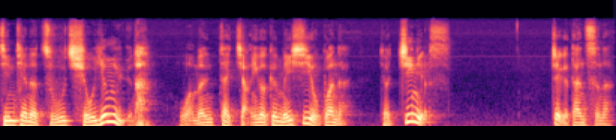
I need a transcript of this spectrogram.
今天的足球英语呢，我们再讲一个跟梅西有关的，叫 genius，这个单词呢，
